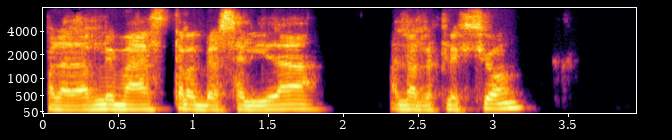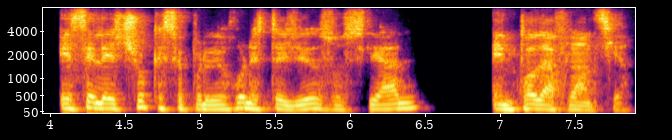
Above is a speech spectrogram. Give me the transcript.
para darle más transversalidad a la reflexión, es el hecho que se produjo un estallido social en toda Francia,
